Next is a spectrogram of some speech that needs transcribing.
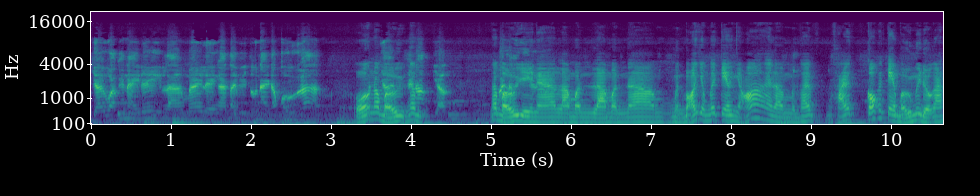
chơi qua cái này đi là mê liền à tại vì tụi này nó bự á. Ủa nó bự Chơi nó hấp dẫn nó bự gì nè là mình là mình à, mình bỏ trong cái keo nhỏ hay là mình phải phải có cái keo bự mới được anh?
